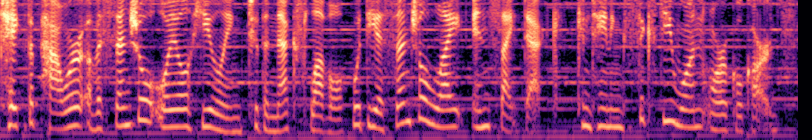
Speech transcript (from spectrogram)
Take the power of essential oil healing to the next level with the Essential Light Insight Deck, containing 61 oracle cards.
